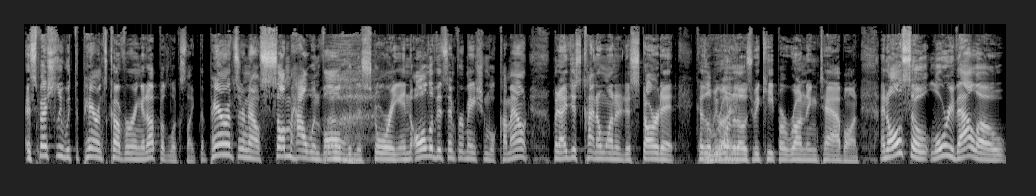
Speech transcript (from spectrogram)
Especially with the parents covering it up, it looks like the parents are now somehow involved in this story, and all of this information will come out. But I just kind of wanted to start it because it'll be one of those we keep a running tab on. And also, Lori Vallow,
